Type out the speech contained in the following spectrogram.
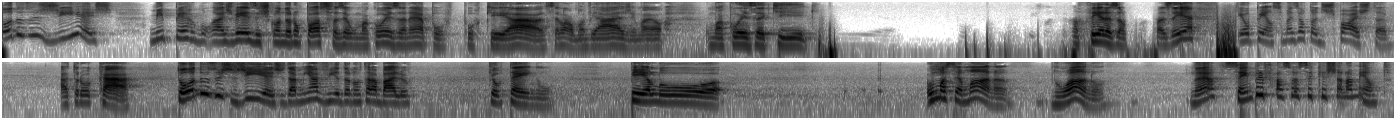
todos os dias me pergunto, às vezes quando eu não posso fazer alguma coisa, né, por, porque ah, sei lá, uma viagem, uma, uma coisa que, financeiras eu posso fazer, eu penso, mas eu estou disposta a trocar todos os dias da minha vida no trabalho que eu tenho pelo uma semana no ano, né? Sempre faço esse questionamento.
